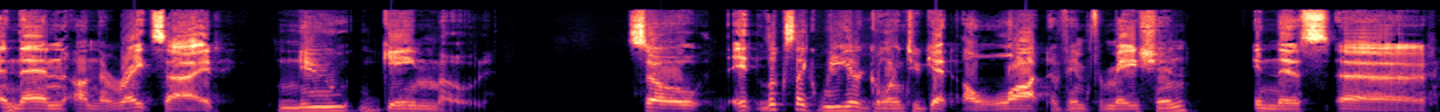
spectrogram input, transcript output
and then on the right side new game mode. So it looks like we are going to get a lot of information in this uh,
